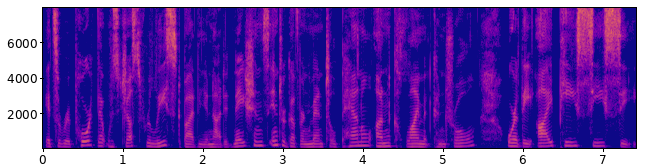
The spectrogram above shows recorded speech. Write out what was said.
It's a report that was just released by the United Nations Intergovernmental Panel on Climate Control, or the IPCC.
